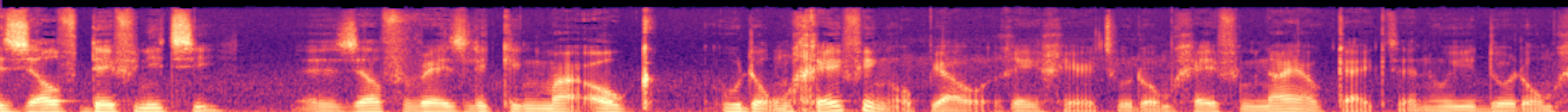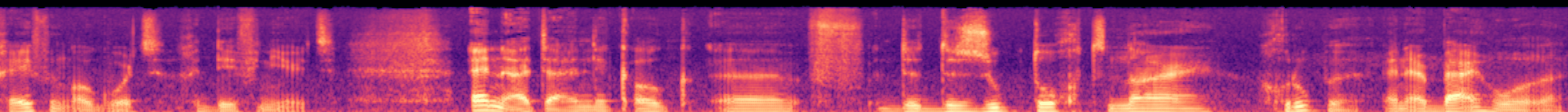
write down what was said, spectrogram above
zelfdefinitie, eh, zelfverwezenlijking, maar ook hoe de omgeving op jou reageert, hoe de omgeving naar jou kijkt en hoe je door de omgeving ook wordt gedefinieerd. En uiteindelijk ook uh, de, de zoektocht naar groepen en erbij horen.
